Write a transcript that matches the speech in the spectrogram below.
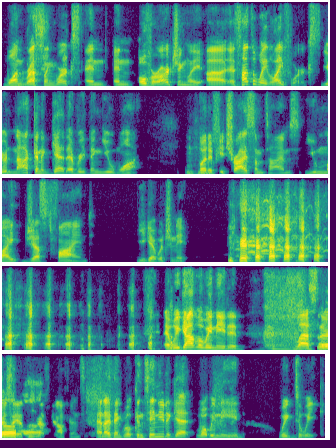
one wrestling works and and overarchingly uh it's not the way life works. You're not going to get everything you want. But if you try sometimes, you might just find you get what you need. And we got what we needed last Thursday at the Uh, press conference. And I think we'll continue to get what we need week to week.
